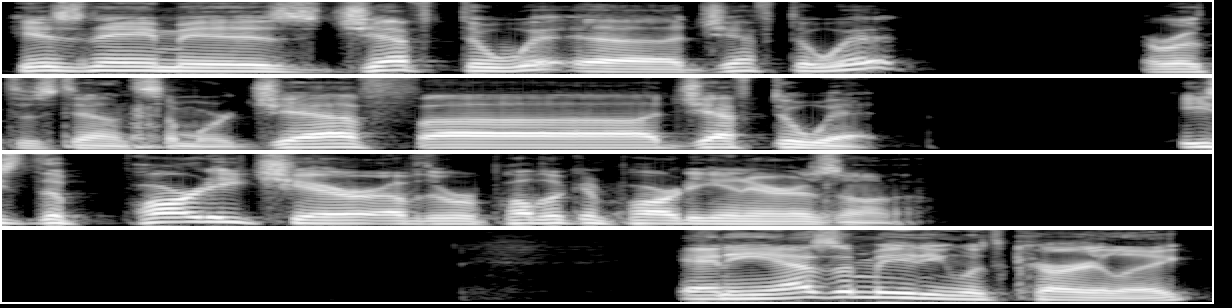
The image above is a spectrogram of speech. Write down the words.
His name is Jeff DeWitt. Uh, Jeff DeWitt. I wrote this down somewhere. Jeff uh, Jeff DeWitt. He's the party chair of the Republican Party in Arizona. And he has a meeting with Kari Lake,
